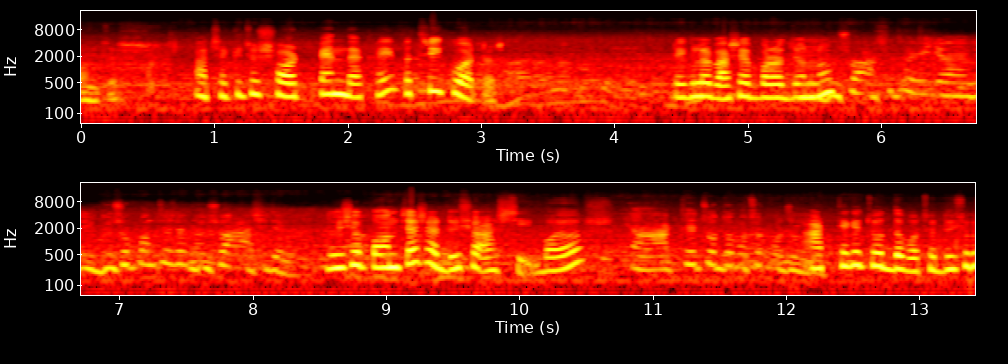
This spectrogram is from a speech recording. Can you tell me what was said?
পঞ্চাশ। আচ্ছা কিছু শর্ট প্যান্ট দেখাই বা থ্রি কোয়ার্টার রেগুলার বাসায় পরার জন্য। দুশো দুশো পঞ্চাশ আর দুশো আশি বয়স? আট থেকে চোদ্দ বছর আট থেকে চোদ্দ বছর দুইশো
